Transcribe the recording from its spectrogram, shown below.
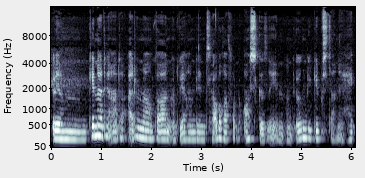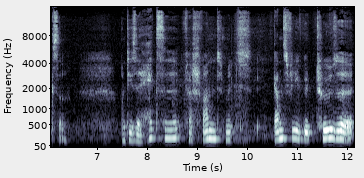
im Kindertheater Altona waren und wir haben den Zauberer von Oz gesehen. Und irgendwie gibt es da eine Hexe. Und diese Hexe verschwand mit ganz viel Getöse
